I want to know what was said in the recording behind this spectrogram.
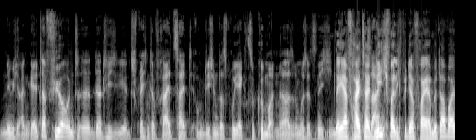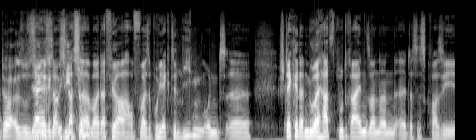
nehme ich an, Geld dafür und äh, natürlich die entsprechende Freizeit, um dich um das Projekt zu kümmern. Ne? Also du musst jetzt nicht. Naja, Freizeit Sagen- nicht, weil ich bin ja freier Mitarbeiter. Also ja, ja, sie- genau. Ich lasse zu. aber dafür haufenweise Projekte liegen und äh, stecke dann nur Herzblut rein, sondern äh, das ist quasi,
